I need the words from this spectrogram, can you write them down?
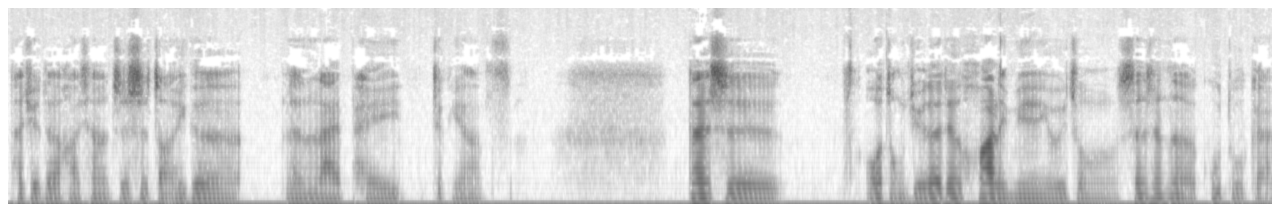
他觉得好像只是找一个人来陪这个样子。但是，我总觉得这个话里面有一种深深的孤独感。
